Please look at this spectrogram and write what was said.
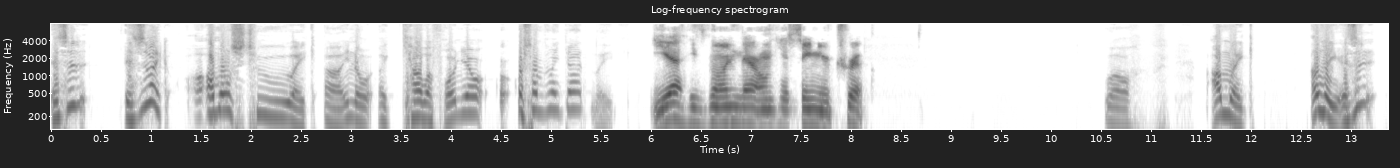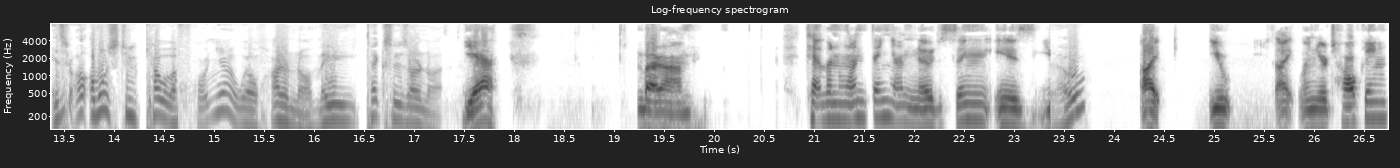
is it is it like almost to like uh you know like California or, or something like that? Like Yeah, he's going there on his senior trip. well, I'm like. I'm like, is it is it almost to California? Well, I don't know. Maybe Texas or not. Yeah. But um Kevin, one thing I'm noticing is you No. like you like when you're talking,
